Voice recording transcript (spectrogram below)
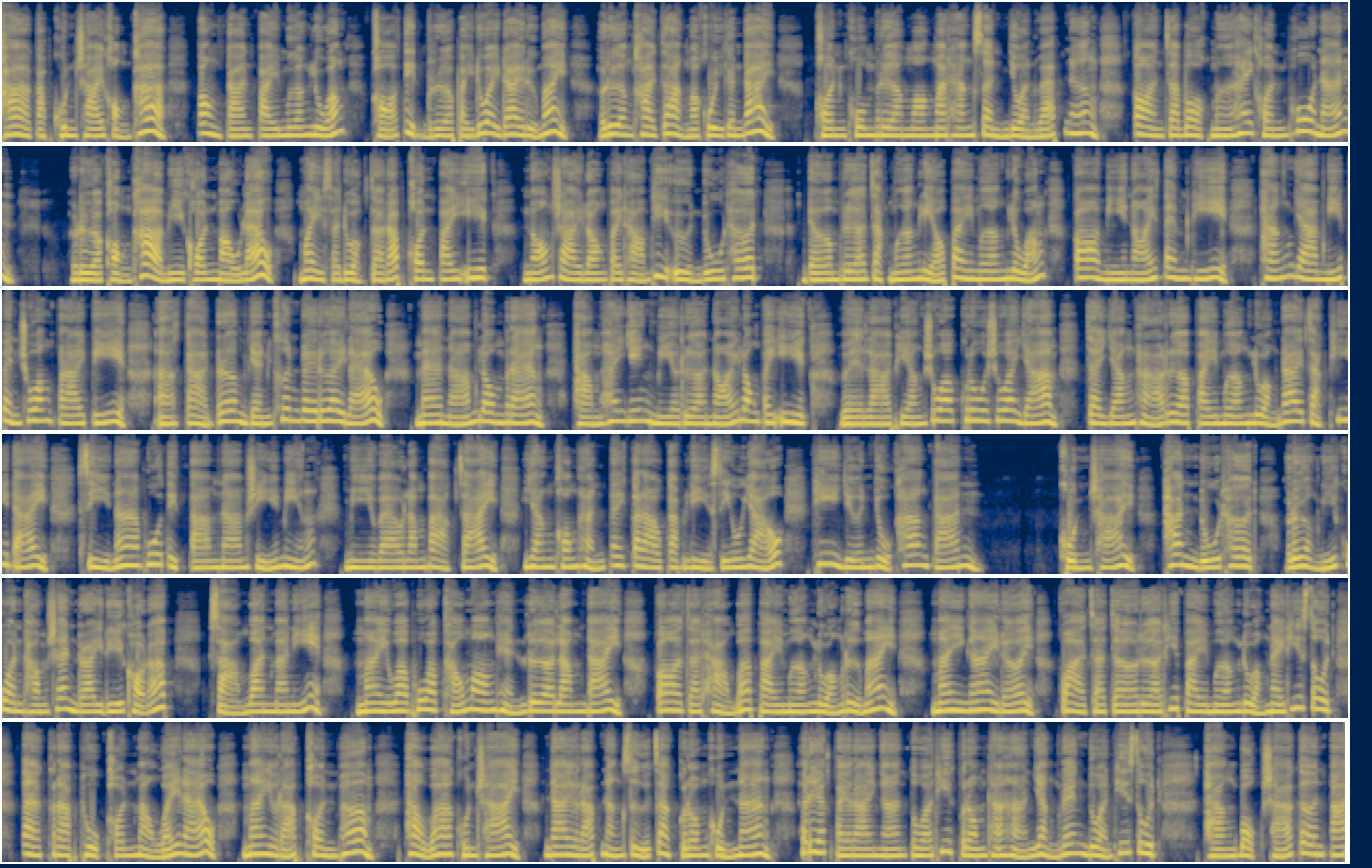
ข้ากับคุณชายของข้าต้องการไปเมืองหลวง ขอติดเรือไปด้วยได้หรือไม่ เรื่องค่าจ้างมาคุยกันได้ คนคุมเรือมองมาทางเซินหยวนแวบหนึ่ง ก่อนจะโบกมือให้คนผู้นั้น เรือของข้ามีคนเมาแล้ว ไม่สะดวกจะรับคนไปอีก น้องชายลองไปถามที่อื่นดูเถิด เดิมเรือจากเมืองเหลียวไปเมืองหลวง ก็มีน้อยเต็มที ทั้งยามนี้เป็นช่วงปลายปี อากาศเริ่มเย็นขึ้นเรื่อยๆแล้ว แม่น้ำลมแรงทำให้ยิ่งมีเรือน้อยลงไปอีก เวลาเพียงชั่วครู่ชั่วยาม จะยังหาเรือไปเมืองหลวงได้จากที่ใด สีหน้าผู้ติดตามน้ำฉีหมิง มีแววลำบากใจ ยังคงหันไปกล่าวกับหลี่ซิวเหยาที่ยืนอยู่ข้างกัน คุณชาย ท่านดูเถิด เรื่องนี้ควรทำเช่นไรดีขอรับ สามวันมานี้ไม่ว่าพวกเขามองเห็นเรือลำใด ก็จะถามว่าไปเมืองหลวงหรือไม่ ไม่ง่ายเลย กว่าจะเจอเรือที่ไปเมืองหลวงในที่สุด แต่กลับถูกคนเหมาไว้แล้ว ไม่รับคนเพิ่มถ้าว่าคุณชายได้รับหนังสือจากกรมขุนนาง เรียกไปรายงานตัวที่กรมทหารอย่างเร่งด่วนที่สุด ทางบกช้าเกินไป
